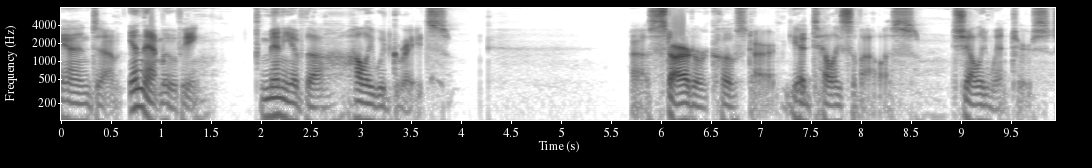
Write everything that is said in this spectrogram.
And um, in that movie, many of the Hollywood greats uh, starred or co starred. You had Telly Savalas, Shelley Winters,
